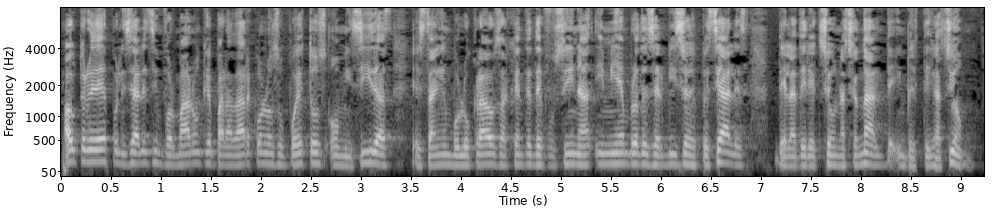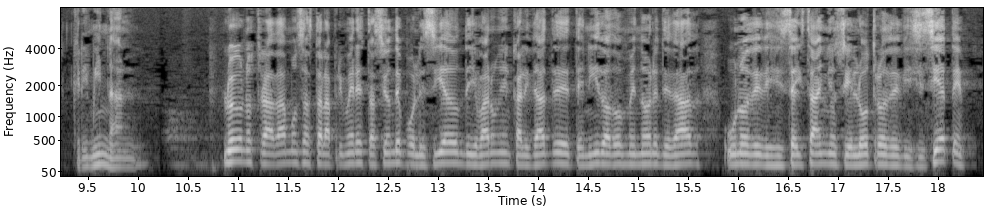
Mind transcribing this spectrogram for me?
Autoridades policiales informaron que para dar con los supuestos homicidas están involucrados agentes de Fusina y miembros de servicios especiales de la Dirección Nacional de Investigación Criminal. Luego nos trasladamos hasta la primera estación de policía donde llevaron en calidad de detenido a dos menores de edad, uno de 16 años y el otro de 17.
